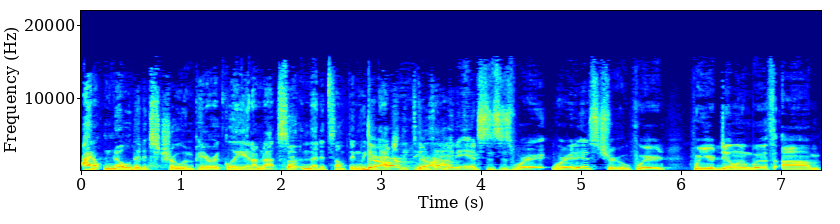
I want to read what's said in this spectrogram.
I don't know that it's true empirically, and I'm not certain that it's something we there can are, actually tease There are out. many instances where where it is true, where when you're dealing with um,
